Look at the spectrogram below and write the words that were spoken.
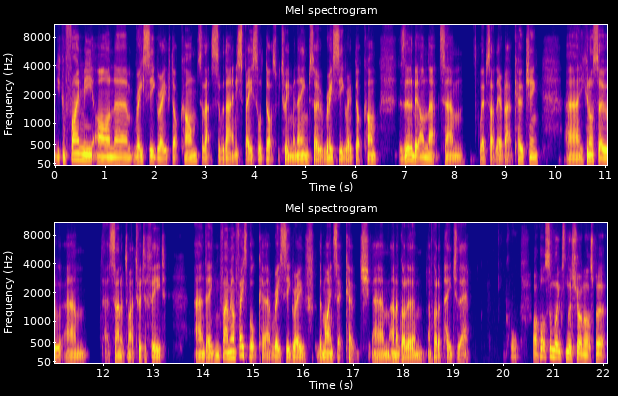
you can find me on um, rayseagrave.com. So that's without any space or dots between my name. So rayseagrave.com. There's a little bit on that website there about coaching. Uh, you can also sign up to my Twitter feed. And uh, you can find me on Facebook, uh, Ray Seagrave, the Mindset Coach, um, and I've got a I've got a page there. Cool. I'll put some links in the show notes, but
